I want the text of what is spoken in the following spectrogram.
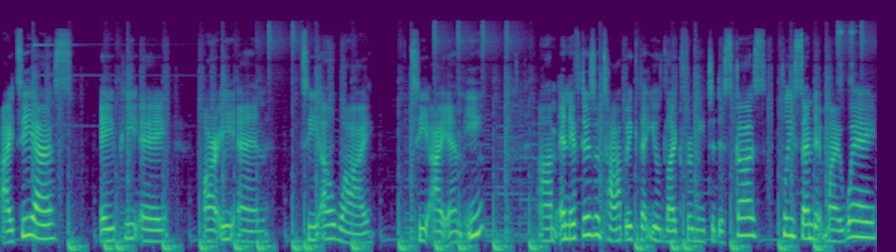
I T S A P A R E N T L Y T I M E. Um, and if there's a topic that you'd like for me to discuss, please send it my way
